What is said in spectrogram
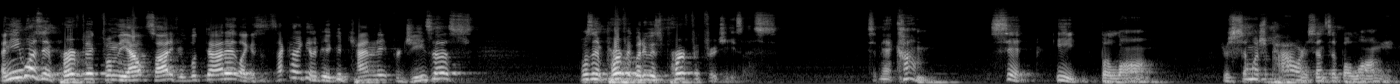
And he wasn't perfect from the outside. If you looked at it, like, is that guy going to be a good candidate for Jesus? Wasn't perfect, but he was perfect for Jesus. He said, Man, come, sit, eat, belong. There's so much power and a sense of belonging.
